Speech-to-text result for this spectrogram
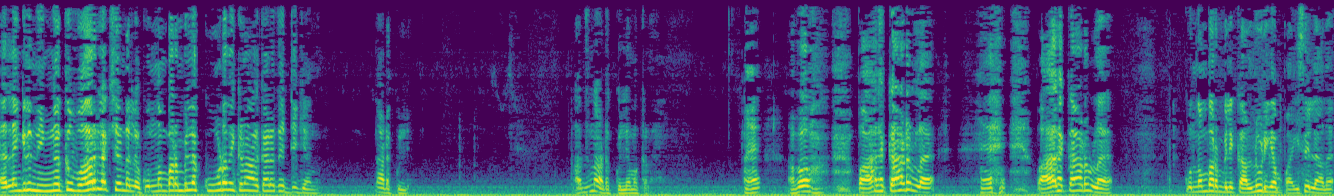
അല്ലെങ്കിൽ നിങ്ങൾക്ക് വേറെ ലക്ഷ്യം ഉണ്ടല്ലോ കുന്നംപറമ്പിലെ കൂടെ നിൽക്കുന്ന ആൾക്കാരെ തെറ്റിക്കാന്ന്. നടക്കില്ല. അത് നടക്കില്ല മക്കളെ. ഏ? അപ്പോ പാലക്കാടുള്ള പാലക്കാടുള്ള കുന്നംപറമ്പിൽ കള്ളുപിടിക്കാൻ പൈസ ഇല്ലാതെ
